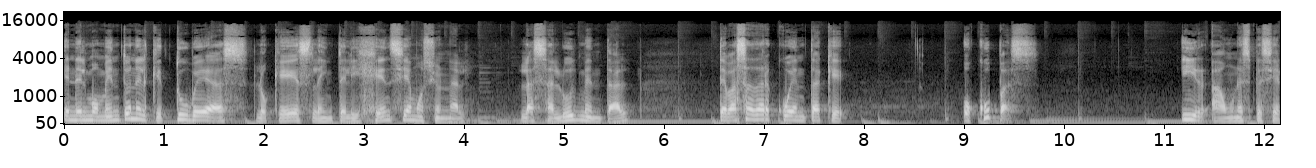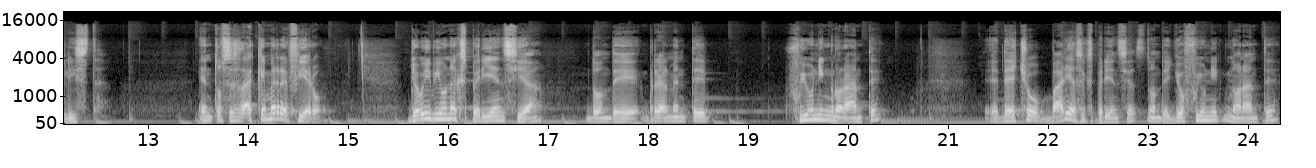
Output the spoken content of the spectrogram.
En el momento en el que tú veas lo que es la inteligencia emocional, la salud mental, te vas a dar cuenta que ocupas ir a un especialista. Entonces, ¿a qué me refiero? Yo viví una experiencia donde realmente fui un ignorante. Eh, de hecho, varias experiencias donde yo fui un ignorante,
